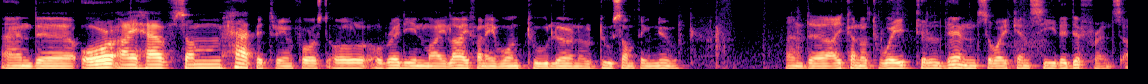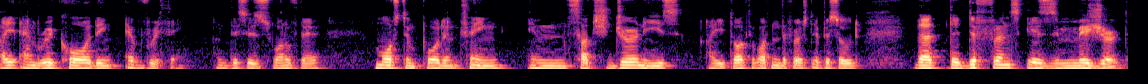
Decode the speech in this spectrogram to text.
and uh, or I have some habit reinforced all, already in my life and I want to learn or do something new. And uh, I cannot wait till then so I can see the difference. I am recording everything. And this is one of the most important thing in such journeys I talked about in the first episode that the difference is measured.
